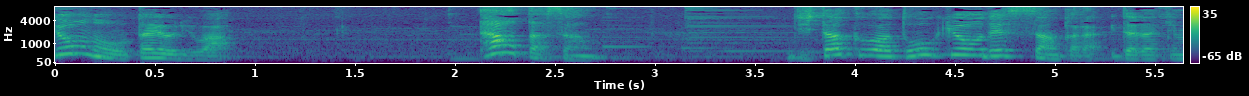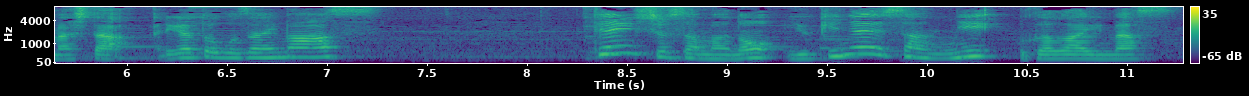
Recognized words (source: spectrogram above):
今日のお便りはタータさん。自宅は東京ですさんからいただきました。ありがとうございます。店主様のゆき姉さんに伺います。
